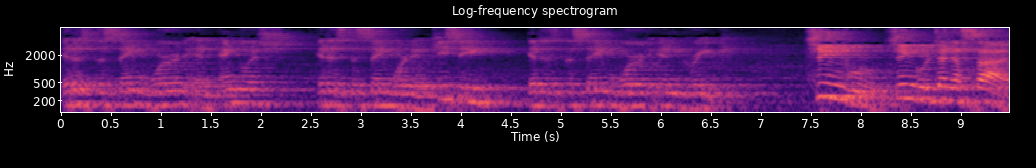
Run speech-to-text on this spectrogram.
It is the same word in English, it is the same word in Kisii, it is the same word in Greek. chinguru chinguru cha nyasaye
